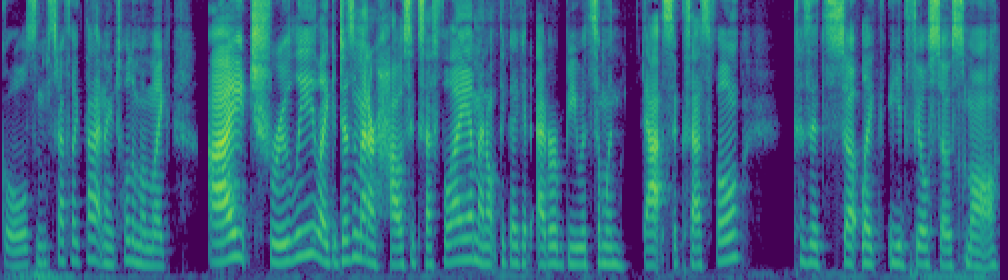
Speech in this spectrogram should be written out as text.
goals and stuff like that. And I told him I'm like I truly like it doesn't matter how successful I am. I don't think I could ever be with someone that successful cuz it's so like you'd feel so small.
